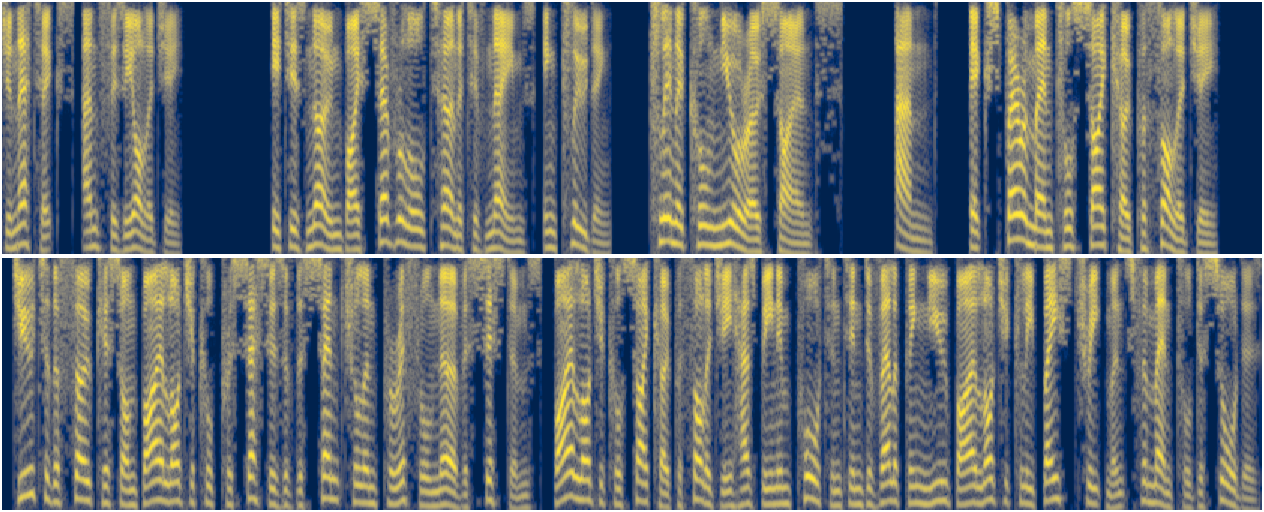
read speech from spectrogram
genetics, and physiology. It is known by several alternative names, including clinical neuroscience and experimental psychopathology. Due to the focus on biological processes of the central and peripheral nervous systems, biological psychopathology has been important in developing new biologically based treatments for mental disorders.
